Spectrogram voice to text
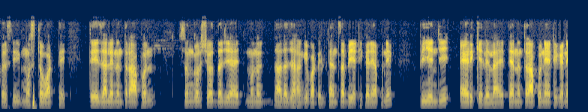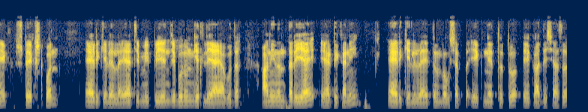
कशी मस्त वाटते. ते झाल्यानंतर आपण संघर्ष योद्धा जे आहेत मनोज दादा झरांगे पाटील त्यांचा बी या ठिकाणी आपण एक पी एन जी ॲड केलेला आहे. त्यानंतर आपण या ठिकाणी एक टेक्स्ट पण ॲड केलेला आहे. याची मी पी एन जी बनवून घेतली आहे अगोदर. आणि नंतर ए या ठिकाणी ॲड केलेलं आहे. तुम्ही बघू शकता एक नेतृत्व एक आदेश असं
